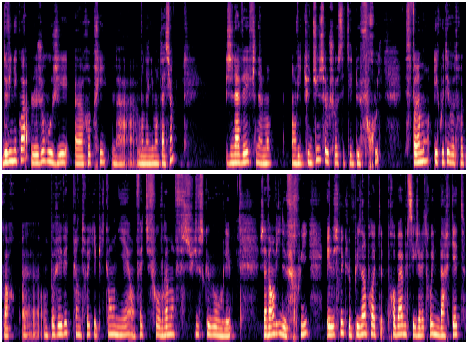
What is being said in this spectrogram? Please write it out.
Devinez quoi Le jour où j'ai euh, repris ma, mon alimentation, je n'avais finalement envie que d'une seule chose, c'était de fruits. C'est vraiment écouter votre corps. Euh, on peut rêver de plein de trucs et puis quand on y est, en fait, il faut vraiment suivre ce que vous voulez. J'avais envie de fruits et le truc le plus improbable, c'est que j'avais trouvé une barquette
